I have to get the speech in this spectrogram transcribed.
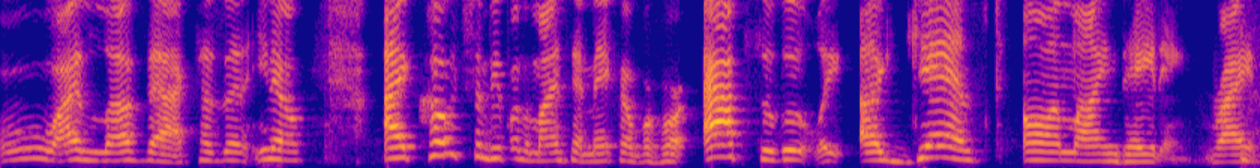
Oh, I love that because then you know, I coach some people in the mindset makeover who are absolutely against online dating, right?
